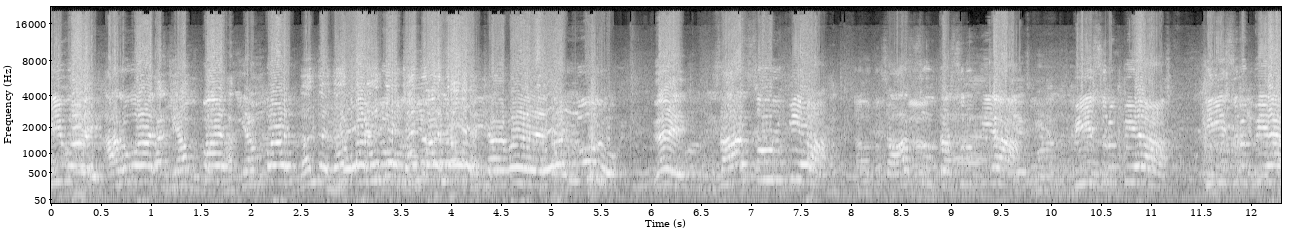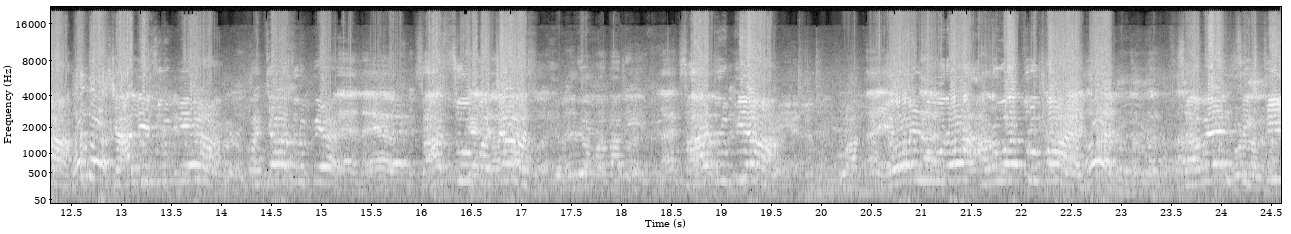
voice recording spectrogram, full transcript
ಐವತ್ ಅರವತ್ ಎಪ್ಪತ್ ಎಂಬತ್ बीस रुपया तीस रुपया चालीस रुपया पचास रुपया सात सौ पचास साठ रुपया अरवत रुपये सेवन सिक्सटी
